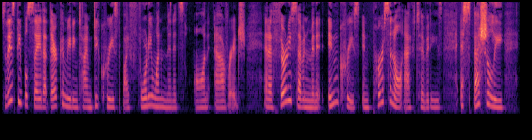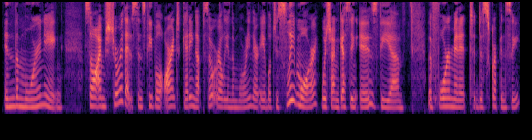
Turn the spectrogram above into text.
So these people say that their commuting time decreased by 41 minutes on average and a 37 minute increase in personal activities, especially in the morning. So I'm sure that since people aren't getting up so early in the morning, they're able to sleep more, which I'm guessing is the um, the four minute discrepancy,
